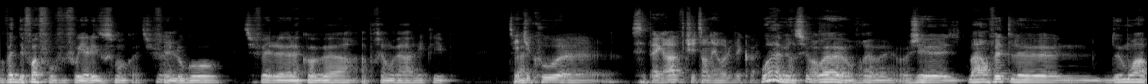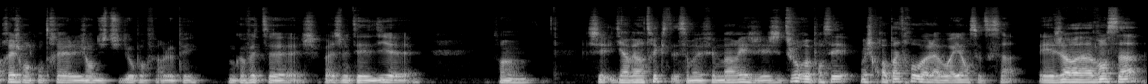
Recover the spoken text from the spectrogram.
en fait, des fois, faut, faut y aller doucement, quoi. Tu fais Ouais. le logo, tu fais le- la cover, après, on verra les clips. Et du coup, euh, c'est pas grave, tu t'en es relevé quoi. Ouais, bien sûr. Ouais, en vrai, ouais. J'ai, bah en fait, le, deux mois après, je rencontrais les gens du studio pour faire l'EP. Donc en fait, euh, je sais pas, je m'étais dit, euh, enfin, il y avait un truc, ça m'avait fait marrer. J'ai toujours repensé. Moi, je crois pas trop à la voyance et tout ça. Et genre avant ça,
